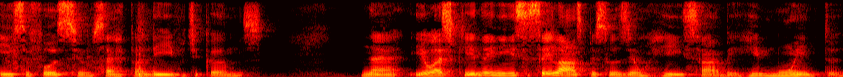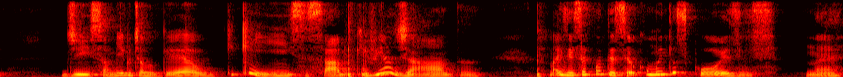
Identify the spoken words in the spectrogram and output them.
isso fosse um certo alívio, digamos, né? E eu acho que no início, sei lá, as pessoas iam rir, sabe? Rir muito disso. Amigo de aluguel? Que que é isso, sabe? Que viajado. Mas isso aconteceu com muitas coisas, né?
